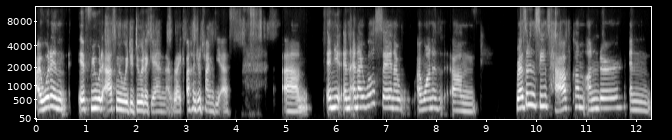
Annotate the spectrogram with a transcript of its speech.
I wouldn't, if you would ask me, would you do it again? I'd be like a hundred times yes. Um, and you, and, and I will say, and I, I want to, um, residencies have come under and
